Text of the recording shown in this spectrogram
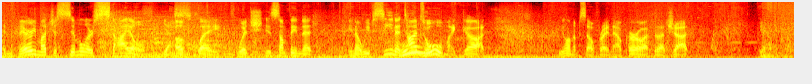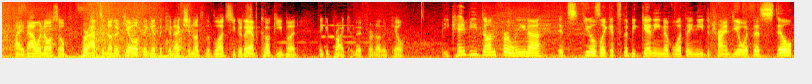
and very much a similar style Yes. of play, which is something that you know we've seen at times. Oh my God, feeling himself right now, Kuro after that shot. Yeah. Aye, that one also perhaps another kill if they get the connection onto the Bloodseeker. They have Cookie, but they could probably commit for another kill. BKB done for Lina. It feels like it's the beginning of what they need to try and deal with this. Still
